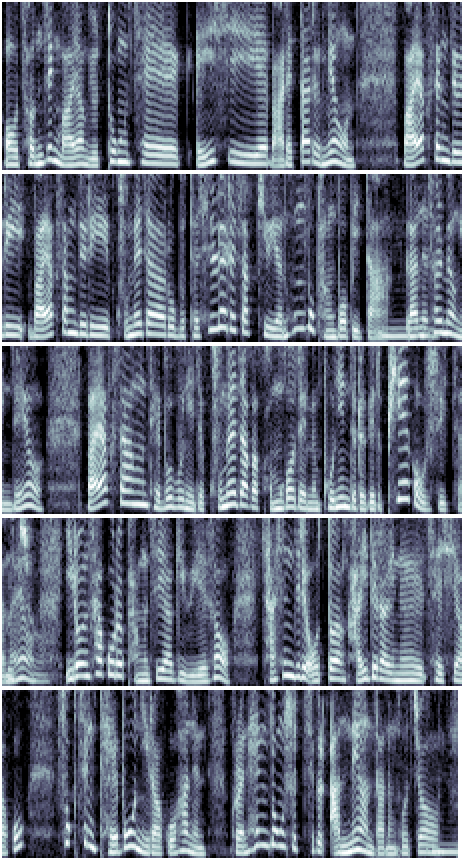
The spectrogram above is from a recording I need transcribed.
어, 전직 마약 유통책 A 씨의 말에 따르면 마약생들이 마약상들이 구매 구매자로부터 신뢰를 쌓기 위한 홍보 방법이다라는 음. 설명인데요. 마약상 대부분 이제 구매자가 검거되면 본인들에게도 피해가 올 수 있잖아요. 그렇죠. 이런 사고를 방지하기 위해서 자신들이 어떠한 가이드라인을 제시하고 속칭 대본이라고 하는 그런 행동 수칙을 안내한다는 거죠. 음.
